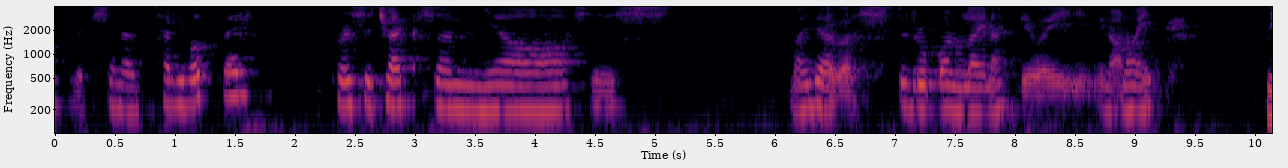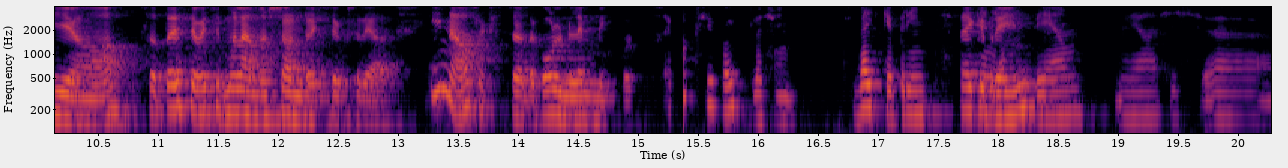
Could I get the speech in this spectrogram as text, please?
ütleksin, et Harry Potter, Percy Jackson ja siis ma ei tea, kas Tüdruk online äkki või Mina Noik jaa, sa tõesti võtsid mõlemas žanris siuksed head. Inna, oskaksid sa öelda kolm lemmikut? kaks juba ütlesin. väike prints. väike prints. ja siis äh,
